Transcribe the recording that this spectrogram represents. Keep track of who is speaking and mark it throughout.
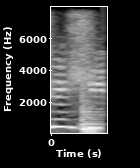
Speaker 1: to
